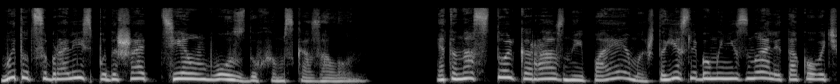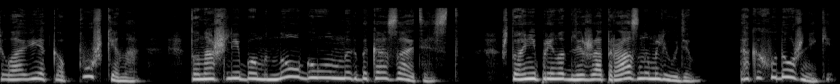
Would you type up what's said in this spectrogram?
«Мы тут собрались подышать тем воздухом», — сказал он. «Это настолько разные поэмы, что если бы мы не знали такого человека, Пушкина, то нашли бы много умных доказательств, что они принадлежат разным людям, так и художники.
